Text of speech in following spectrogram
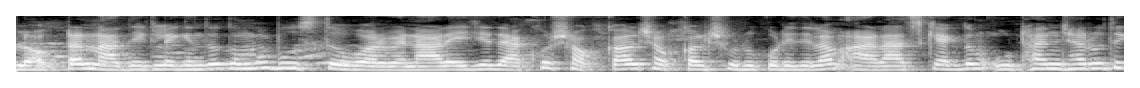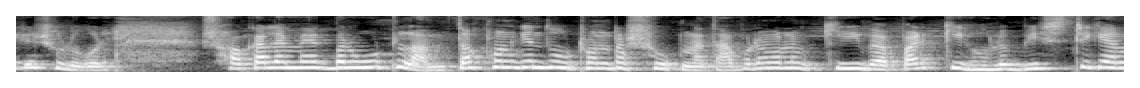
ব্লগটা না দেখলে কিন্তু তোমরা বুঝতেও পারবে না। আর এই যে দেখো, সকাল সকাল শুরু করে দিলাম, আর আজকে একদম উঠান ঝাড়ু থেকে শুরু করে। সকালে আমি একবার উঠলাম, তখন কিন্তু উঠোনটা শুকনা, তারপরে বললাম, কী ব্যাপার? কি হলো? বৃষ্টি কেন?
